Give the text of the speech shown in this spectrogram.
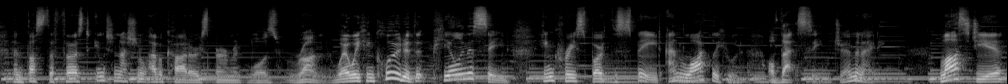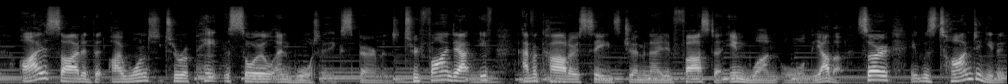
and thus the first international avocado experiment was run, where we concluded that peeling the seed increased both the speed and likelihood of that seed germinating. Last year, I decided that I wanted to repeat the soil and water experiment to find out if avocado seeds germinated faster in one or the other. So it was time to give it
